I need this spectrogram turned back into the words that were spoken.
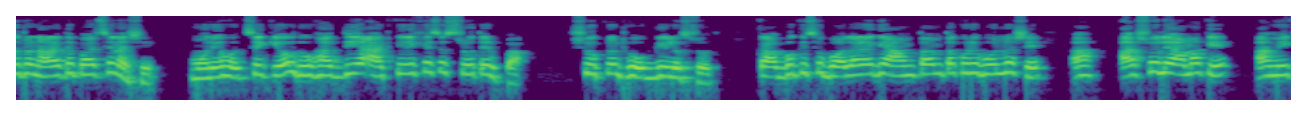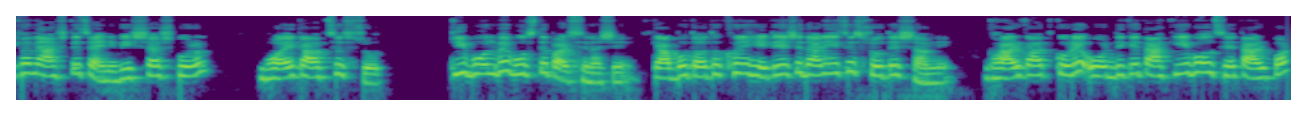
দুটো নাড়াতে পারছে না সে। মনে হচ্ছে কেউ দুহাত দিয়ে আটকে রেখেছে স্রোতের পা। শুকনো ঢোক গেল স্রোত। কাব্য কিছু বলার আগে আমতা আমতা করে বলল সে আসলে আমাকে, আমি এখানে আসতে চাইনি, বিশ্বাস করুন। ভয়ে কাঁপছে স্রোত। কি বলবে বুঝতে পারছে না সে। কাব্য ততক্ষণে হেঁটে এসে দাঁড়িয়েছে স্রোতের সামনে। ঘাড় কাত করে ওর দিকে তাকিয়ে বলছে, তারপর?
